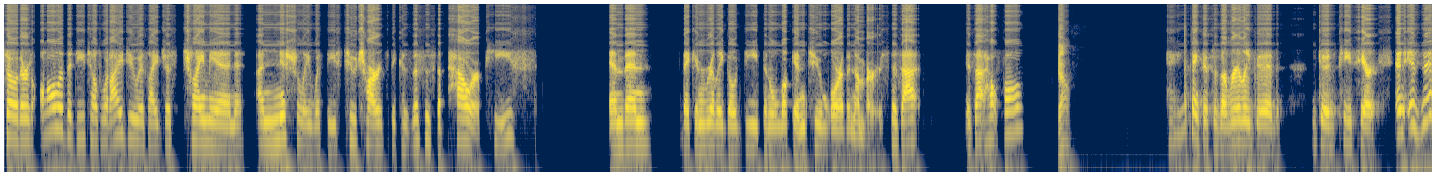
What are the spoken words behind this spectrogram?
So there's all of the details. What I do is I just chime in initially with these two charts because this is the power piece. And then they can really go deep and look into more of the numbers. Does that, is that helpful? Yeah. Okay. I think this is a really good good piece here. And is this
